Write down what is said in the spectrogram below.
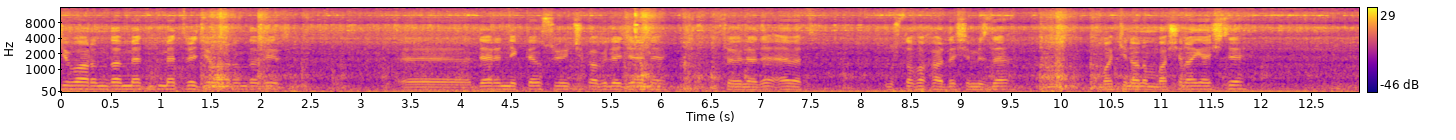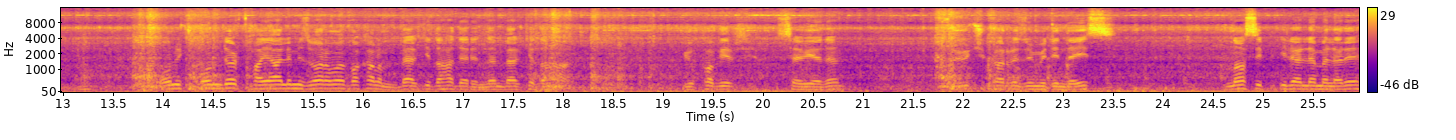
civarında met- metre civarında bir e, derinlikten suyun çıkabileceğini söyledi. Evet. Mustafa kardeşimiz de makinanın başına geçti. 13-14 hayalimiz var ama bakalım belki daha derinden belki daha yuka bir seviyeden suyu çıkarırız ümidindeyiz. Nasip ilerlemeleri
